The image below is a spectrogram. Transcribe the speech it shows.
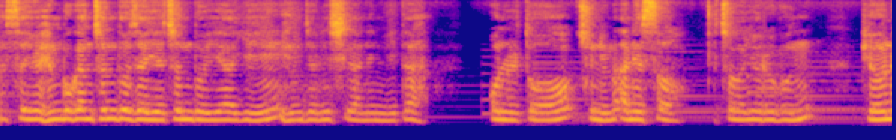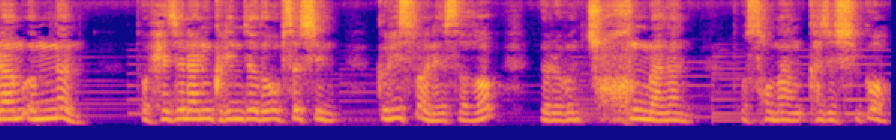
안녕하세요. 행복한 전도자의 전도 이야기 행전의 시간입니다. 오늘도 주님 안에서 저와 여러분 변함없는 또 회전하는 그림자도 없으신 그리스도 안에서 여러분 충만한 또 소망 가지시고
